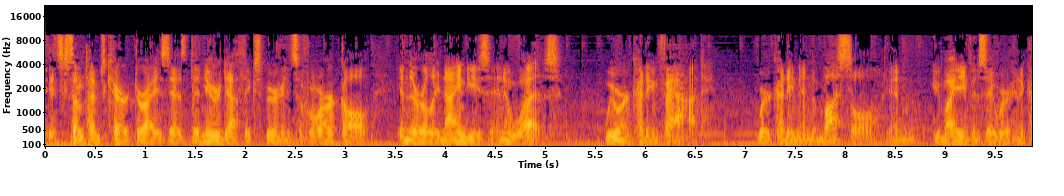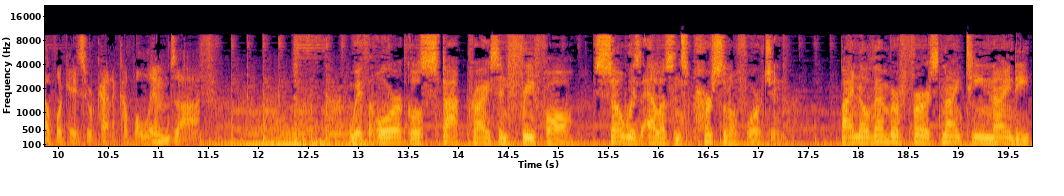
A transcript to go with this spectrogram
It's sometimes characterized as the near death experience of Oracle in the early 90s, and it was. We weren't cutting fat, we were cutting into muscle, and you might even say we're in a couple of cases, we're cutting a couple limbs off. With Oracle's stock price in freefall, so was Ellison's personal fortune. By November 1st, 1990,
